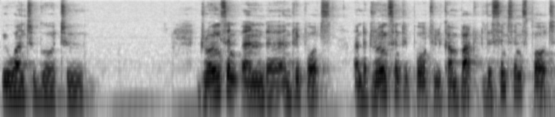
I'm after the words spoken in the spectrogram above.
we want to go to drawings and, and, uh, and reports, and the drawings and report will come back to the same same spot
